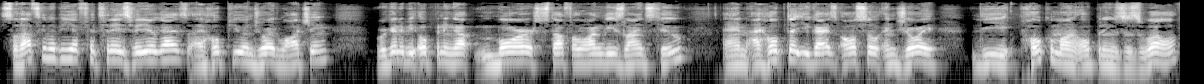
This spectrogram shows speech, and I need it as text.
So that's going to be it for today's video, guys. I hope you enjoyed watching. We're going to be opening up more stuff along these lines too. And I hope that you guys also enjoy the Pokemon openings as well.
